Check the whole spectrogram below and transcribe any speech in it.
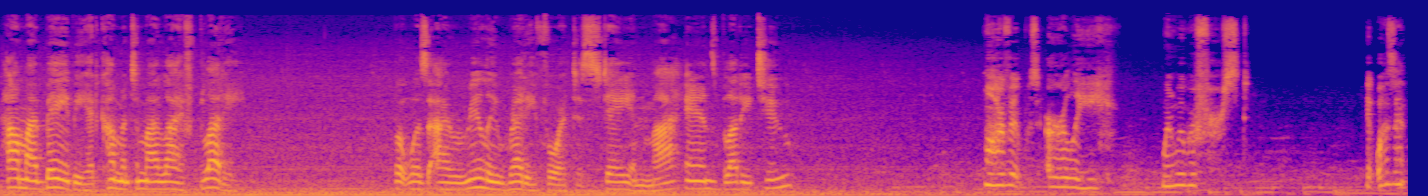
how my baby had come into my life bloody. But was I really ready for it to stay in my hands bloody too? Marv, it was early when we were first. It wasn't.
